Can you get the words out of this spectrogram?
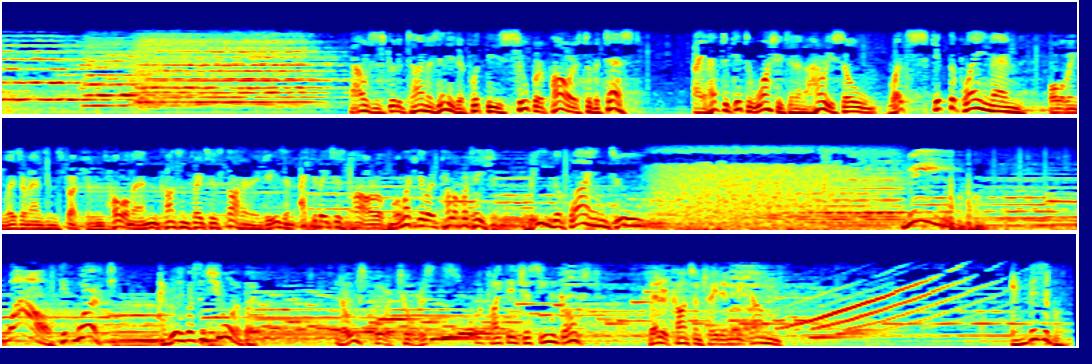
Now's as good a time as any to put these superpowers to the test. I have to get to Washington in a hurry, so let's skip the plane and. Following Laserman's instructions, Holoman concentrates his thought energies and activates his power of molecular teleportation. Leave the flying to. Me! Wow, it worked. I really wasn't sure, but those poor tourists look like they've just seen a ghost. Better concentrate and become invisible.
